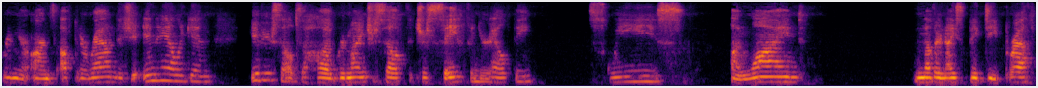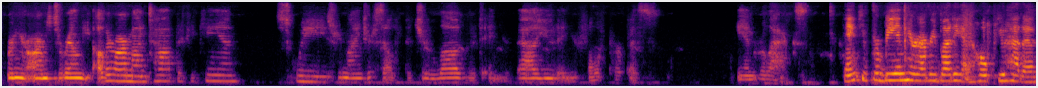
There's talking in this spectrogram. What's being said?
Bring your arms up and around as you inhale again. Give yourselves a hug. Remind yourself that you're safe and you're healthy. Squeeze, unwind. Another nice big deep breath. Bring your arms around the other arm on top if you can. Squeeze. Remind yourself that you're loved and you're valued and you're full of purpose. And relax. Thank you for being here, everybody. I hope you had a,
